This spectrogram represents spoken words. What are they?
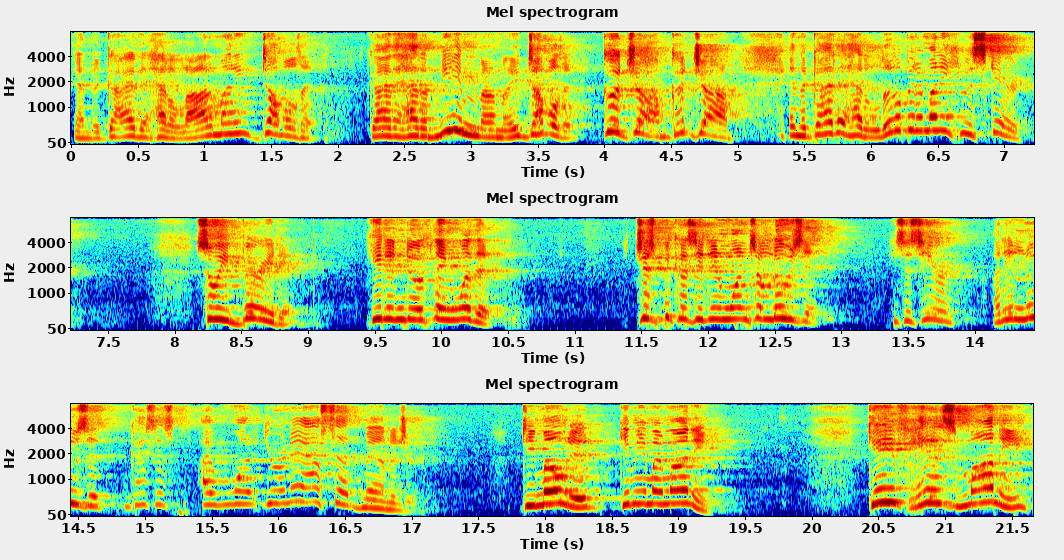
and the guy that had a lot of money doubled it. Guy that had a medium amount of money doubled it. Good job, good job. And the guy that had a little bit of money, he was scared. So he buried it. He didn't do a thing with it just because he didn't want to lose it. He says, Here, I didn't lose it. The guy says, I want, you're an asset manager. Demoted, give me my money. gave his money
